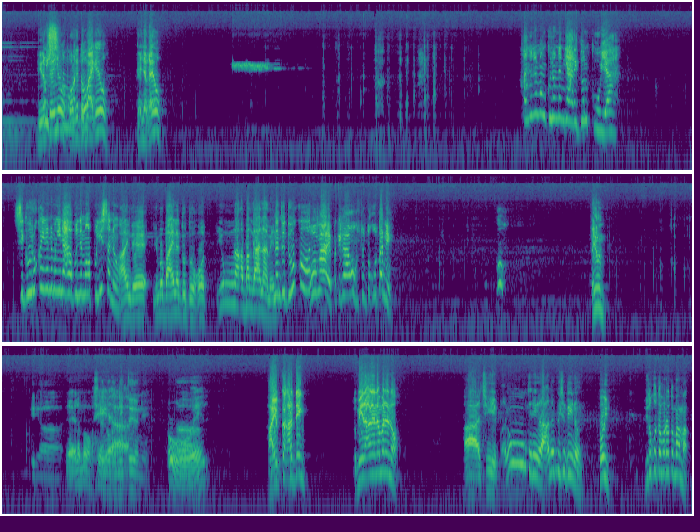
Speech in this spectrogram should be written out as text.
Hirap Uy, sa inyo, mga porket to. babae kayo. Ganyan kayo. Ano namang gulong nangyari doon, kuya? Siguro kayo na namang hinahabol ng mga pulis, ano? Ah, hindi. Yung babae lang tutukot. Yung nakabangga namin. Nandudukot. Oo nga eh, pati nga ako gustong tukutan eh. Ayun! Eh, ah, Eh, alam mo kasi... ano, ah, ganito yun eh. Oo, eh. Hayop ka, Karding! Tumira ka na naman, ano? Ah, Chief, anong tinira? Ano ibig sabihin nun? Hoy, dito ko tamara tumama.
